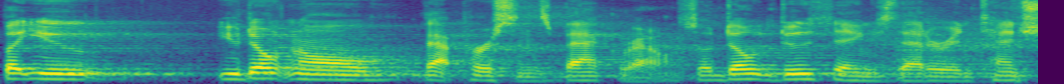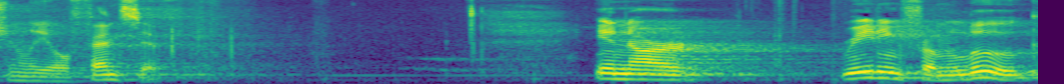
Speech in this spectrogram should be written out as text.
but you, you don't know that person's background. So don't do things that are intentionally offensive. In our reading from Luke,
